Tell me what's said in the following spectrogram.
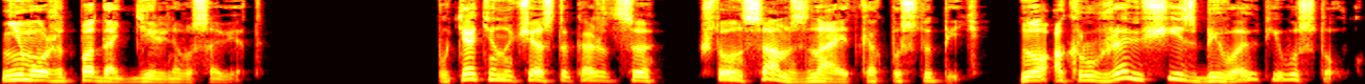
не может подать дельного совета. Путятину часто кажется, что он сам знает, как поступить, но окружающие сбивают его с толку.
